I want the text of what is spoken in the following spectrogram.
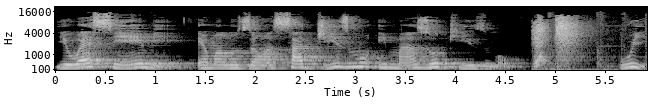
E o SM é uma alusão a sadismo e masoquismo. Ui.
